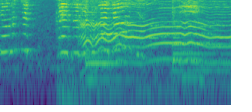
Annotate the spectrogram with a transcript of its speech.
काय झालं की माझ्यावरच येत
